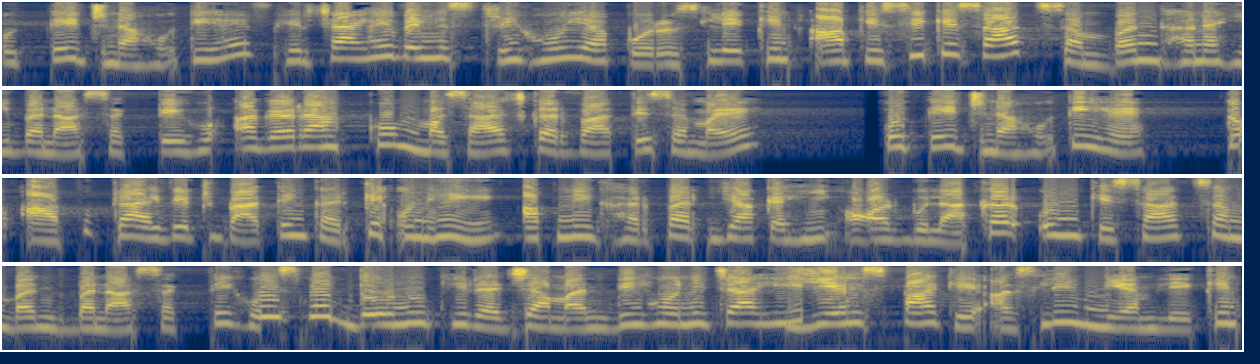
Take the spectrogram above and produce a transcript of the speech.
उत्तेजना होती है, फिर चाहे वह स्त्री हो या पुरुष, लेकिन आप किसी के साथ संबंध नहीं बना सकते हो। अगर आपको मसाज करवाते समय उत्तेजना होती है तो आप प्राइवेट बातें करके उन्हें अपने घर पर या कहीं और बुलाकर उनके साथ संबंध बना सकते हो। इसमें दोनों की रजामंदी होनी चाहिए। ये स्पा के असली नियम, लेकिन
